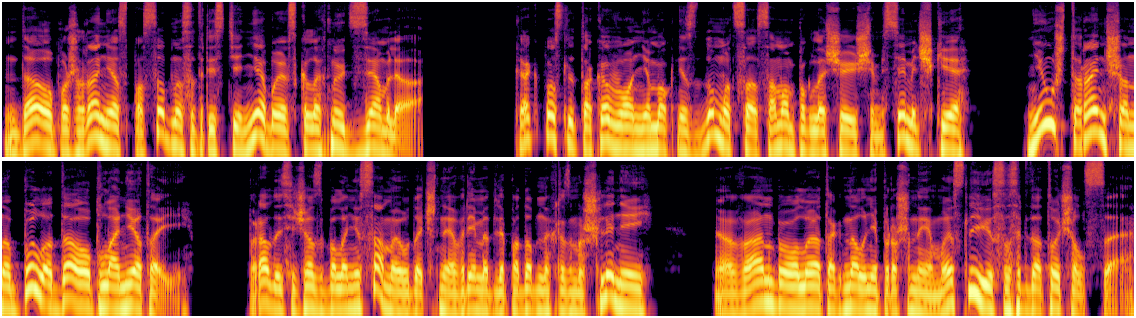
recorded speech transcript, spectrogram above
Дао пожирания способно сотрясти небо и всколыхнуть землю. Как после такого он не мог не задуматься о самом поглощающем семечке, неужто раньше оно было Дао планетой? Правда, сейчас было не самое удачное время для подобных размышлений. Ван Буэлэ отогнал непрошенные мысли и сосредоточился.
